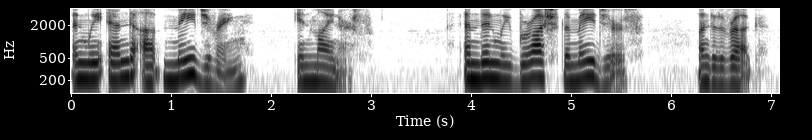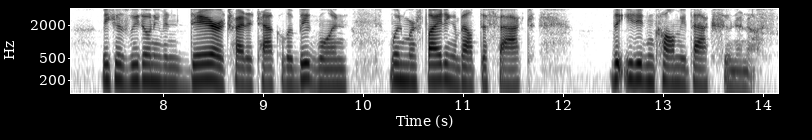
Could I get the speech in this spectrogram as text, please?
And we end up majoring in minors. And then we brush the majors under the rug because we don't even dare try to tackle the big one when we're fighting about the fact that you didn't call me back soon enough.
